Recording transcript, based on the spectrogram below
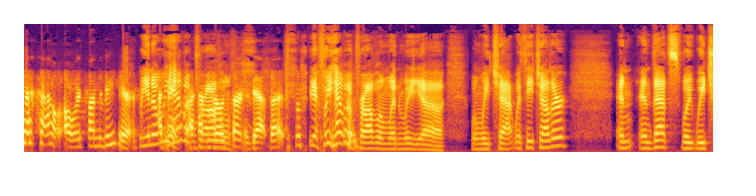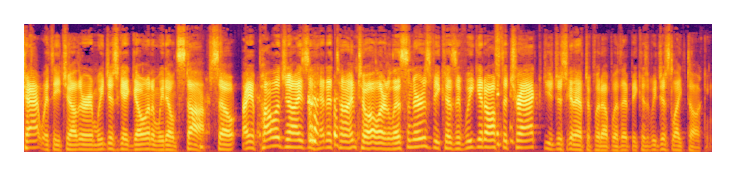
Always fun to be here. Well, you know, we have a I problem. haven't really started yet, but yeah, we have a problem when we uh, when we chat with each other, and and that's we we chat with each other and we just get going and we don't stop. So I apologize ahead of time to all our listeners because if we get off the track, you're just gonna have to put up with it because we just like talking.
